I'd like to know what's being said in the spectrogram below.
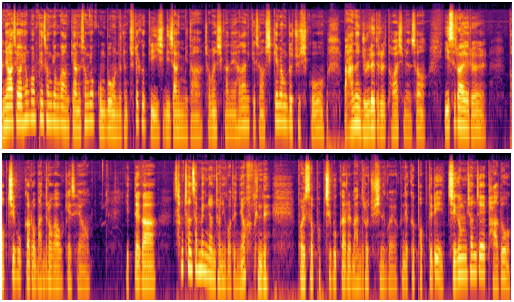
안녕하세요. 형광펜 성경과 함께하는 성경 공부 오늘은 출애굽기 22장입니다. 저번 시간에 하나님께서 십계명도 주시고 많은 율례들을 더하시면서 이스라엘을 법치 국가로 만들어 가고 계세요. 이때가 3,300년 전이거든요. 근데 벌써 법치 국가를 만들어 주시는 거예요. 근데 그 법들이 지금 현재 봐도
